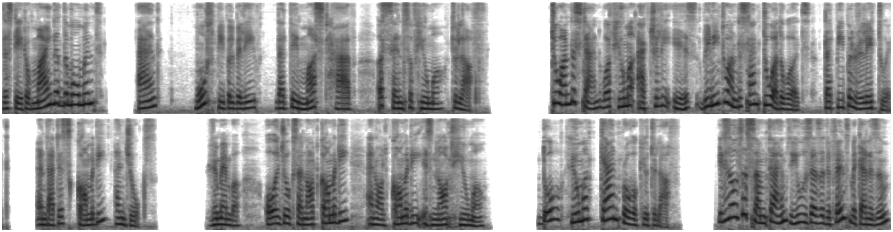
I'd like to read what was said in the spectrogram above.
the state of mind at the moment, and most people believe that they must have a sense of humor to laugh. To understand what humor actually is, we need to understand two other words that people relate to it, and that is comedy and jokes. Remember, all jokes are not comedy, and all comedy is not humor. Though humor can provoke you to laugh. It is also sometimes used as a defense mechanism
